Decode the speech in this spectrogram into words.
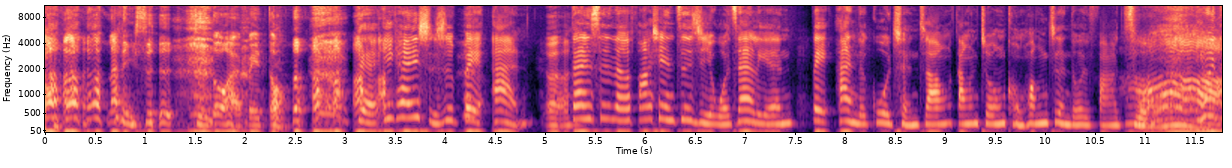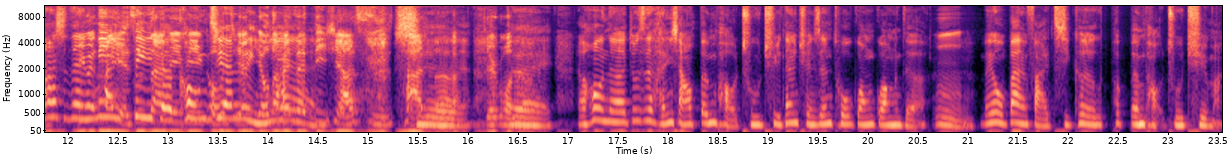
那你是主动还被动？对，一开始是被按，呃，但是呢，发现自己我在连被按的过程当当中，恐慌症都会发作，啊、因为它是在密闭的空间里面，有的还在地下室，惨了。结果呢？对，然后呢，就是很想要奔跑出去，但全身脱光光的，嗯，没有办法。即刻奔跑出去嘛？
